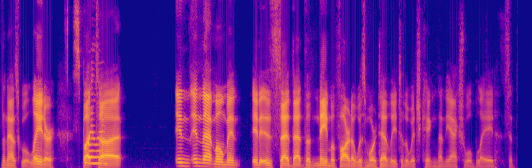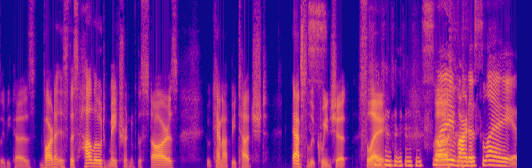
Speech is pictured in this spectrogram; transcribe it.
the Nazgul later. Spoiler. But uh, in in that moment, it is said that the name of Varda was more deadly to the Witch King than the actual blade, simply because Varda is this hallowed matron of the stars who cannot be touched. Absolute queen shit. Slay. slay, Uh, Varda, slay.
